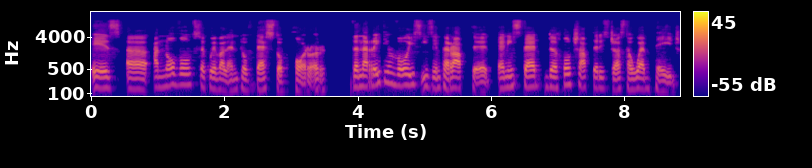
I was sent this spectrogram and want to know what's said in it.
is uh, a novel's equivalent of desktop horror. The narrating voice is interrupted, and instead, the whole chapter is just a web page.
